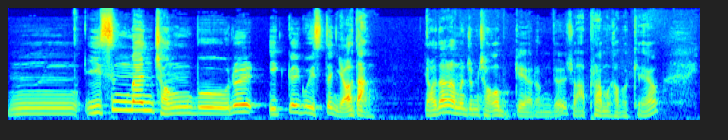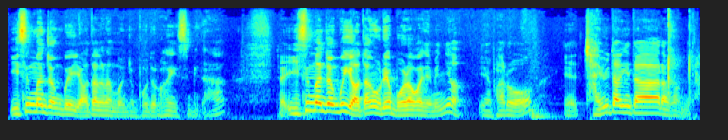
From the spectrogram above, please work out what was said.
음, 이승만 정부를 이끌고 있었던 여당, 여당 한번 좀 적어볼게요, 여러분들. 저 앞으로 한번 가볼게요. 이승만 정부의 여당을 한번 좀 보도록 하겠습니다. 자, 이승만 정부의 여당을 우리가 뭐라고 하냐면요, 예, 바로 예, 자유당이다라고 합니다.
